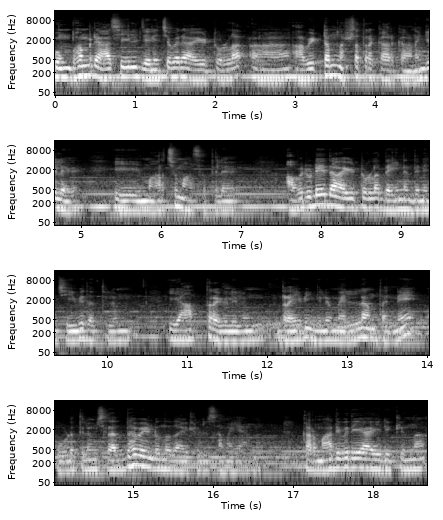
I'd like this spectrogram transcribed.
കുംഭം രാശിയിൽ ജനിച്ചവരായിട്ടുള്ള അവിട്ടം നക്ഷത്രക്കാർക്കാണെങ്കിൽ ഈ മാർച്ച് മാസത്തിൽ അവരുടേതായിട്ടുള്ള ദൈനംദിന ജീവിതത്തിലും യാത്രകളിലും ഡ്രൈവിങ്ങിലും എല്ലാം തന്നെ കൂടുതലും ശ്രദ്ധ വേണ്ടുന്നതായിട്ടൊരു സമയമാണ്. കർമാധിപതിയായിരിക്കുന്ന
